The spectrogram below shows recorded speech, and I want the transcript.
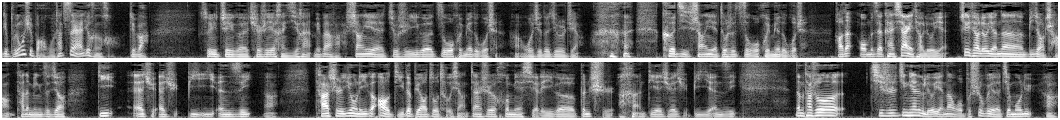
就不用去保护，它自然就很好，对吧？所以这个确实也很遗憾，没办法，商业就是一个自我毁灭的过程啊，我觉得就是这样，科技、商业都是自我毁灭的过程。好的，我们再看下一条留言，这条留言呢比较长，它的名字叫 D。H H B E N Z 啊，他是用了一个奥迪的标做头像，但是后面写了一个奔驰 D H H B E N Z。那么他说，其实今天这个留言呢，我不是为了节目率啊，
